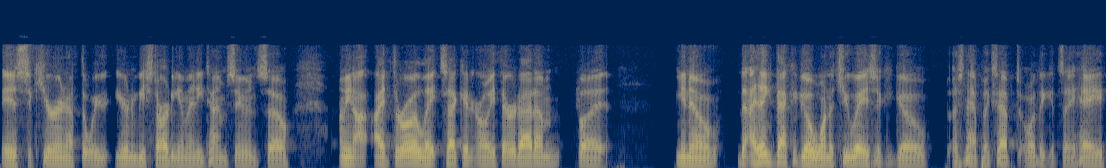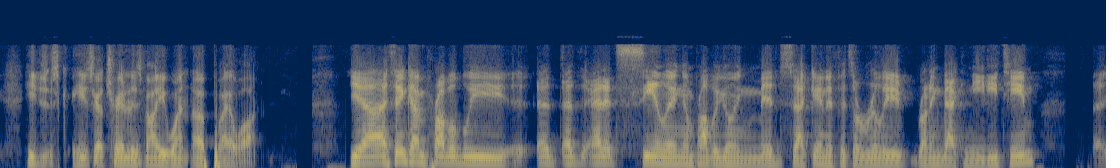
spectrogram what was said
is secure enough that you're going to be starting him anytime soon. So, I mean, I, would throw a late second, early third at him, but you know, I think that could go one of two ways. It could go a snap accept, or they could say, hey, he just he's got traded, his value went up by a lot. Yeah, I think I'm probably at, at, at its ceiling. I'm probably going mid second if it's a really running back needy team. Uh,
